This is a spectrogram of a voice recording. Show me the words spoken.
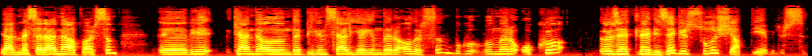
Yani mesela ne yaparsın? E, bir kendi alanında bilimsel yayınları alırsın. Bu, bunları oku, özetle bize bir sunuş yap diyebilirsin.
